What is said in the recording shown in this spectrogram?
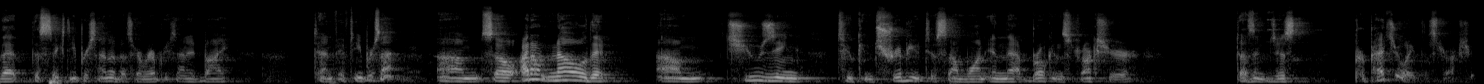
that the 60% of us are represented by 10, 15%. Um, so I don't know that um, choosing to contribute to someone in that broken structure doesn't just perpetuate the structure.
